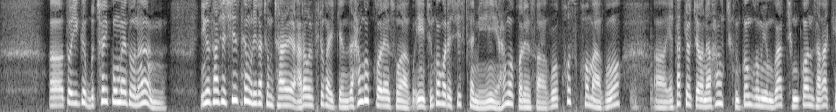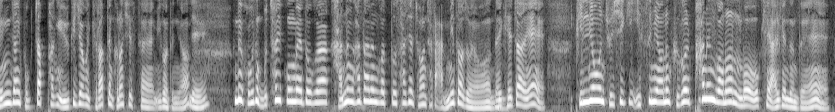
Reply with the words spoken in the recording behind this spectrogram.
어, 또 이게 무차익 공매도는 이거 사실 시스템 우리가 좀 잘 알아볼 필요가 있겠는데 한국거래소하고 이 증권거래 시스템이 한국거래소하고 코스콤하고 어, 예탁결제원의 한국증권금융과 증권사가 굉장히 복잡하게 유기적으로 결합된 그런 시스템이거든요. 예. 근데 거기서 무차익 공매도가 가능하다는 것도 사실 저는 잘 안 믿어져요. 음. 내 계좌에 빌려온 주식이 있으면은 그걸 파는 거는 뭐 오케이 알겠는데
